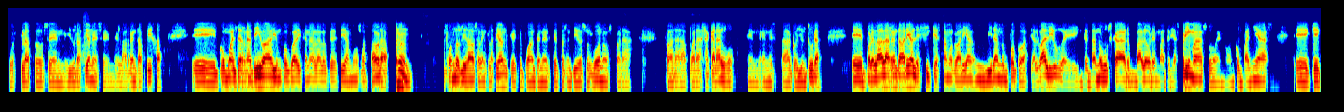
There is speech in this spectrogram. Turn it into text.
pues plazos en, y duraciones en, la renta fija. Eh, como alternativa y un poco adicional a lo que decíamos hasta ahora, fondos ligados a la inflación, que, puedan tener cierto sentido esos bonos para, para sacar algo en, esta coyuntura. Eh, por el lado de la renta variable sí que estamos virando un poco hacia el value, eh, intentando buscar valor en materias primas o en, compañías eh, que,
